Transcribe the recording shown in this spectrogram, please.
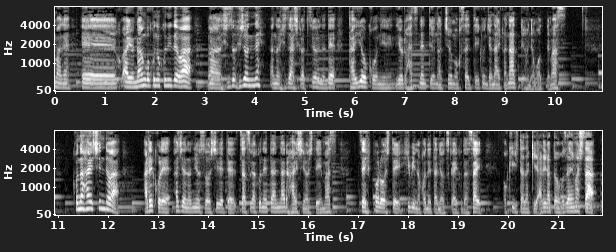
まあね、えー、ああいう南国の国では、まあ、非常にねあの日差しが強いので太陽光による発電というのは注目されていくんじゃないかなというふうに思ってます。この配信ではあれこれアジアのニュースを知れて雑学ネタになる配信をしています。ぜひフォローして日々の小ネタにお使いください。お聴きいただきありがとうございました。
